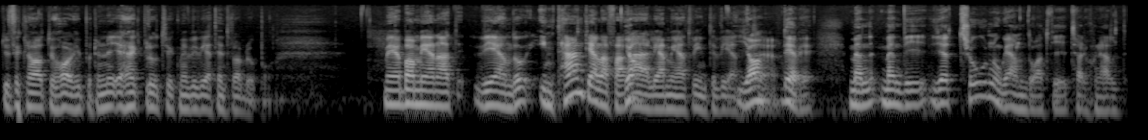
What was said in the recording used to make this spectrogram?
du förklarar att du har hypertoni, högt blodtryck, men vi vet inte vad det beror på. Men jag bara menar att vi är ändå internt i alla fall Ja. ärliga med att vi inte vet. Ja, eh, det är vi. Men, men vi, jag tror nog ändå att vi traditionellt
